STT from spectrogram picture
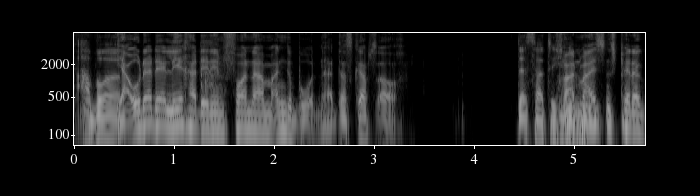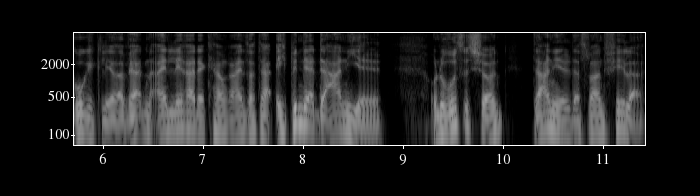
Aber ja, oder der Lehrer, der den Vornamen angeboten hat, das gab's auch. Das hatte ich. Waren meistens Pädagogiklehrer. Wir hatten einen Lehrer, der kam rein und sagte, ich bin der Daniel. Und du wusstest schon, Daniel, das war ein Fehler.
